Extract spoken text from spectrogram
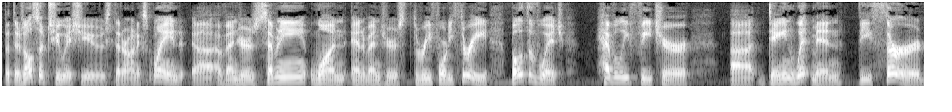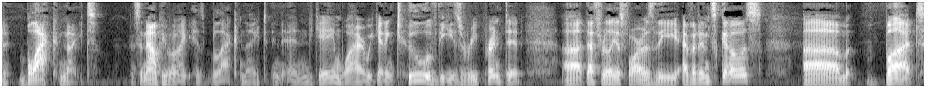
But there's also two issues that are unexplained uh, Avengers 71 and Avengers 343, both of which heavily feature uh, Dane Whitman, the third Black Knight. And so now people are like, is Black Knight in Endgame? Why are we getting two of these reprinted? Uh, that's really as far as the evidence goes. Um, but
